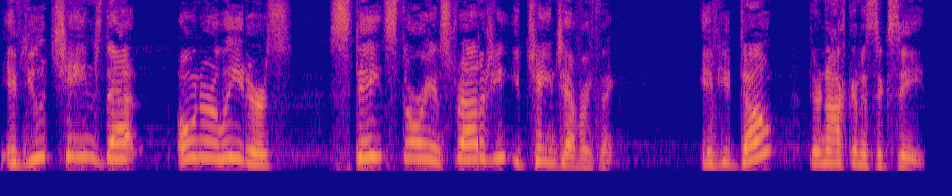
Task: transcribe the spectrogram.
If you change that owner leader's state, story, and strategy, you change everything. If you don't, they're not going to succeed.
